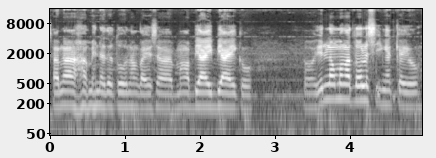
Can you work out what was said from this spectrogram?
Sana may natutunan kayo sa mga biyahe-biyahe ko. So yun lang mga tools, ingat kayo.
